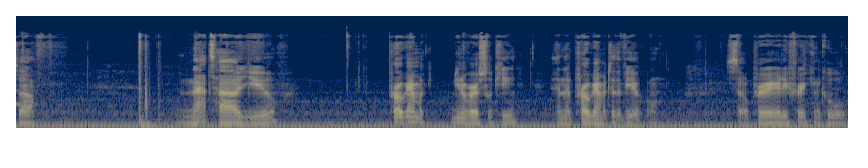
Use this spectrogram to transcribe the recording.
So, and that's how you program a universal key and then program it to the vehicle. So pretty freaking cool.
